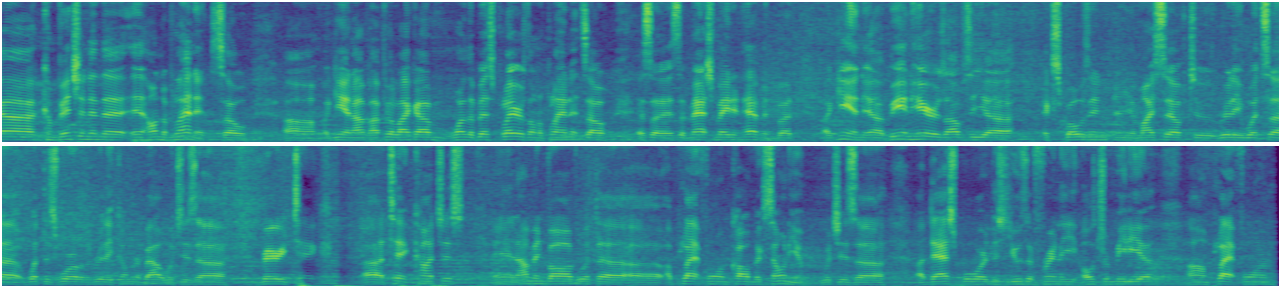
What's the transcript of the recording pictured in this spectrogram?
uh, convention in the on the planet. So, um, again, I, I, feel like I'm one of the best players on the planet. So, it's a it's a match made in heaven. But again, uh, being here is obviously uh, exposing myself to really what's what this world is really coming about, which is very tech tech conscious. And I'm involved with a, a, a platform called Mixonium, which is a, a dashboard, this user-friendly ultra media um, platform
